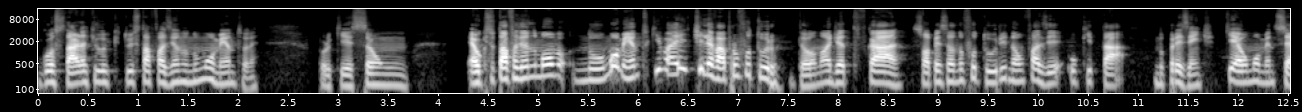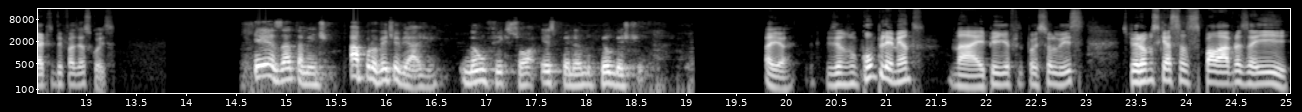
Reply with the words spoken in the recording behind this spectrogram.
gostar daquilo que tu está fazendo no momento, né? Porque são é o que tu está fazendo no, momento que vai te levar para o futuro. Então não adianta ficar só pensando no futuro e não fazer o que está no presente, que é o momento certo de fazer as coisas. Exatamente. Aproveite a viagem. Não fique só esperando pelo destino. Aí, ó. Fizemos um complemento na epígrafe do professor Luiz. Esperamos que essas palavras aí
